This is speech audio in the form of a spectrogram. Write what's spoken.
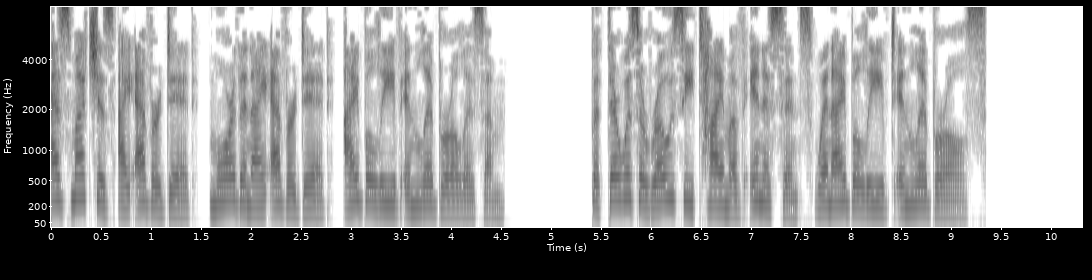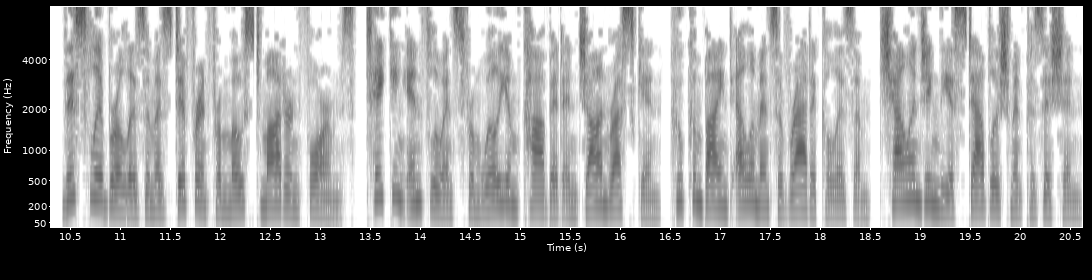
As much as I ever did, more than I ever did, I believe in liberalism. But there was a rosy time of innocence when I believed in liberals. This liberalism is different from most modern forms, taking influence from William Cobbett and John Ruskin, who combined elements of radicalism, challenging the establishment position,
